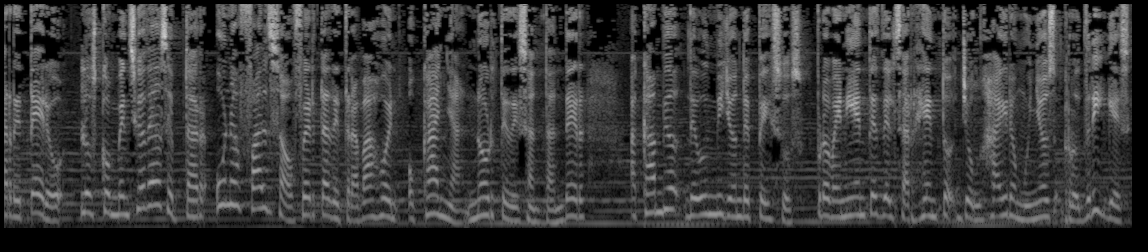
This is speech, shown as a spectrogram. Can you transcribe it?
Carretero los convenció de aceptar una falsa oferta de trabajo en Ocaña, norte de Santander, a cambio de un millón de pesos provenientes del sargento John Jairo Muñoz Rodríguez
